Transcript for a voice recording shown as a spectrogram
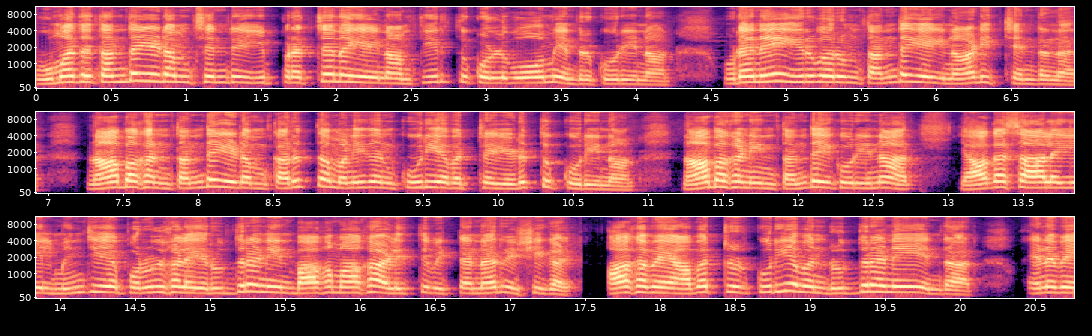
உமது தந்தையிடம் சென்று இப்பிரச்சனையை நாம் தீர்த்து கொள்வோம் என்று கூறினான். உடனே இருவரும் தந்தையை நாடிச் சென்றனர். நாபகன் தந்தையிடம் கருத்த மனிதன் கூறியவற்றை எடுத்து கூறினான். நாபகனின் தந்தை கூறினார் யாகசாலையில் மிஞ்சிய பொருள்களை ருத்ரனின் பாகமாக அளித்து விட்டனர் ரிஷிகள். ஆகவே அவற்றுக்குரியவன் ருத்ரனே என்றார். எனவே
